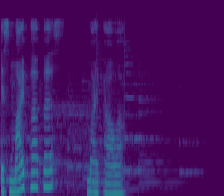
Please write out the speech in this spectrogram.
is my purpose, my power.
